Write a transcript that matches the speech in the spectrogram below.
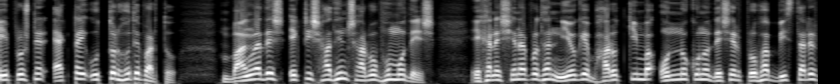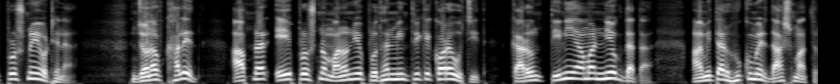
এই প্রশ্নের একটাই উত্তর হতে পারত, বাংলাদেশ একটি স্বাধীন সার্বভৌম দেশ। এখানে সেনাপ্রধান নিয়োগে ভারত কিংবা অন্য কোনো দেশের প্রভাব বিস্তারের প্রশ্নই ওঠে না। জনাব খালেদ, আপনার এই প্রশ্ন মাননীয় প্রধানমন্ত্রীকে করা উচিত, কারণ তিনি আমার নিয়োগদাতা, আমি তার হুকুমের দাস মাত্র।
